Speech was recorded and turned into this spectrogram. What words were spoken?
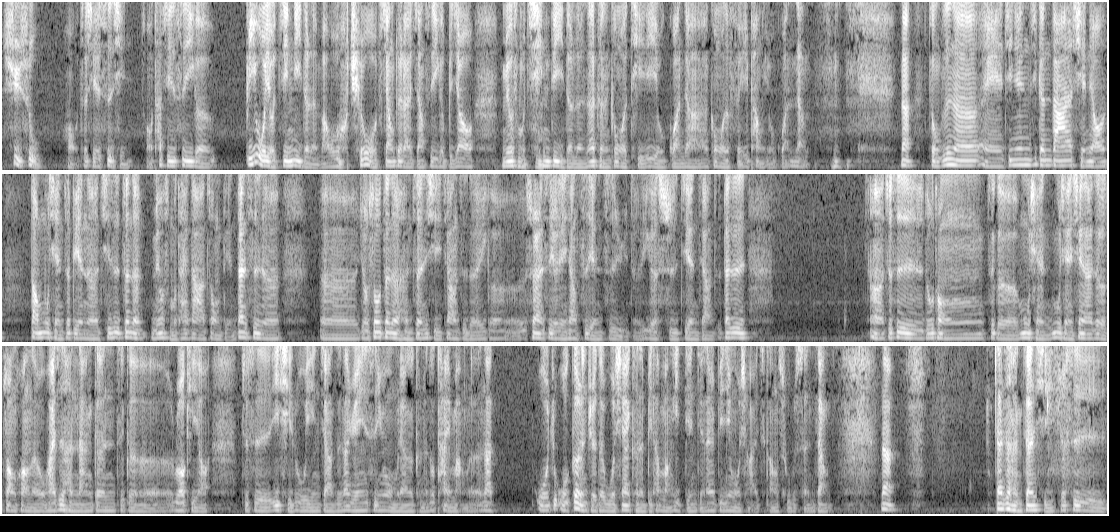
叙述哦，这些事情哦，他其实是一个。比我有经历的人吧，我觉得我相对来讲是一个比较没有什么经历的人，那可能跟我体力有关，这样跟我的肥胖有关这样。那总之呢，诶，今天跟大家闲聊到目前这边呢，其实真的没有什么太大的重点，但是呢，呃，有时候真的很珍惜这样子的一个，虽然是有点像自言自语的一个时间这样子，但是。呃，就是如同这个目前目前现在这个状况呢，我还是很难跟这个 Rocky 哦就是一起录音这样子。那原因是因为我们两个可能都太忙了。那我就我个人觉得，我现在可能比他忙一点点，因为毕竟我小孩子刚出生这样子。那但是很珍惜，就是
